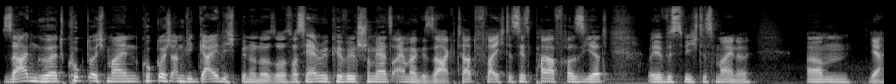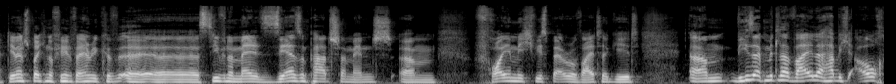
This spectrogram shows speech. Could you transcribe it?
sagen gehört, guckt euch mein, guckt euch an, wie geil ich bin oder so. Was Henry Cavill schon mehr als einmal gesagt hat. Vielleicht ist jetzt paraphrasiert, aber ihr wisst, wie ich das meine. Ähm, ja, dementsprechend auf jeden Fall Henry äh, äh, Stephen Amell, sehr sympathischer Mensch. Ähm, freue mich, wie es bei Arrow weitergeht. Ähm, wie gesagt, mittlerweile habe ich auch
